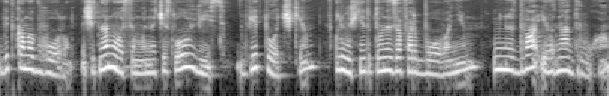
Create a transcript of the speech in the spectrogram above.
відками вгору. Значить, наносимо на числову вісь дві точки, включні, тобто вони зафарбовані, мінус 2 і 1 друга.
